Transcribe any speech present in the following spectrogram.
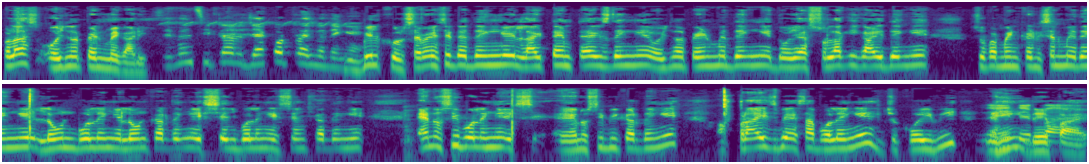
प्लस ओरिजिनल पेंट में गाड़ी। सेवन सीटर जैकपॉट प्राइस में देंगे। बिल्कुल सेवन सीटर देंगे लाइफ टाइम टैक्स देंगे ओरिजिनल पेंट में देंगे 2016 की गाड़ी देंगे सुपरमिंट कंडीशन में देंगे लोन बोलेंगे लोन कर देंगे एक्सचेंज बोलेंगे एक्सचेंज कर देंगे एनओसी बोलेंगे एनओसी भी कर देंगे और प्राइस भी ऐसा बोलेंगे जो कोई भी नहीं, नहीं दे, पाए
